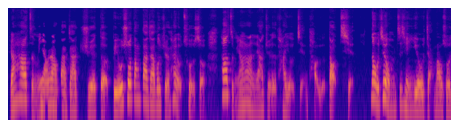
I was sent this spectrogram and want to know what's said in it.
然后他要怎么样让大家觉得，比如说当大家都觉得他有错的时候，他要怎么样让人家觉得他有检讨、有道歉。那我记得我们之前也有讲到说，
